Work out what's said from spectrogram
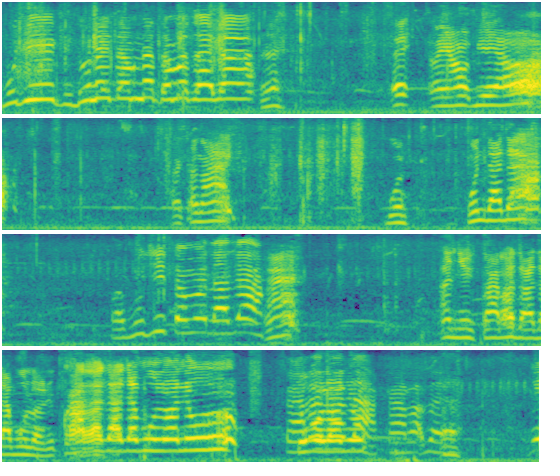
પૂછી કીધું નહીં તમને તમે દાદા એ અહીં આવો બે આવો આ કનાય બોલ કોણ દાદા બાબુજી તમે દાદા. અને કારા દાદા બોલવાનું. કારા દાદા બોલવાનું. શું બોલવાનું? કારા દાદા. એ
